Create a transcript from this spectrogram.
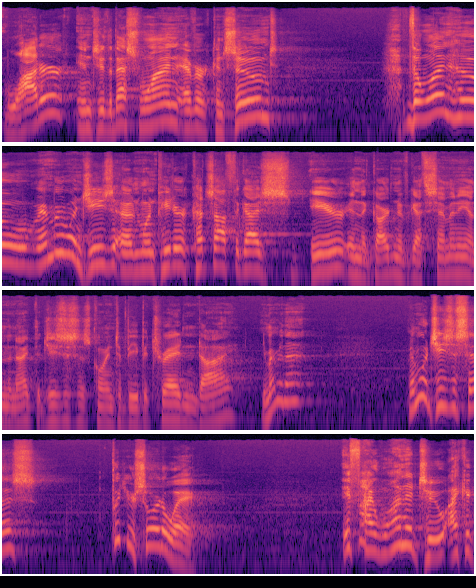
water into the best wine ever consumed the one who, remember when, Jesus, uh, when Peter cuts off the guy's ear in the Garden of Gethsemane on the night that Jesus is going to be betrayed and die? You remember that? Remember what Jesus says? Put your sword away. If I wanted to, I could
